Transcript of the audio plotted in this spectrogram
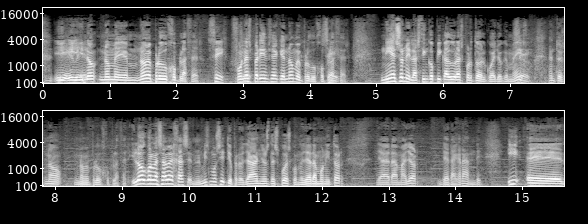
Y, no, no, me, no me produjo placer. Sí, Fue una sí. experiencia que no me produjo Sí. placer. Ni eso, ni las cinco picaduras por todo el cuello que me Sí. hizo. Entonces no, no me produjo placer. Y luego con las abejas, en el mismo sitio, pero ya años después, cuando ya era monitor, ya era mayor, ya era grande. Y eh,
